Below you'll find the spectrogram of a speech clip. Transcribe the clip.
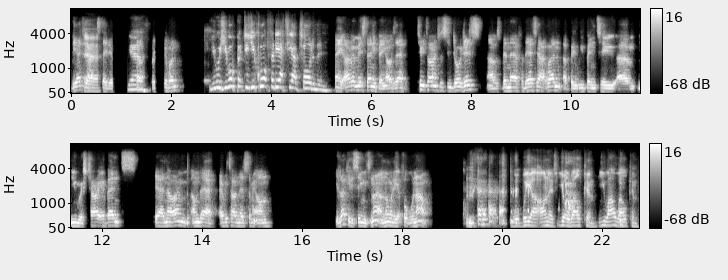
the Etihad Yeah. Stadium. Yeah. That's a good one. You was you up? At, did you come up for the Etihad tournament? Mate, I haven't missed anything. I was there two times for St George's. I was been there for the Etihad one. I've been we've been to um, numerous charity events. Yeah, no, I'm I'm there every time there's something on. You're lucky to see me tonight. I'm normally at football now. W- we are honoured. You're welcome. You are welcome.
